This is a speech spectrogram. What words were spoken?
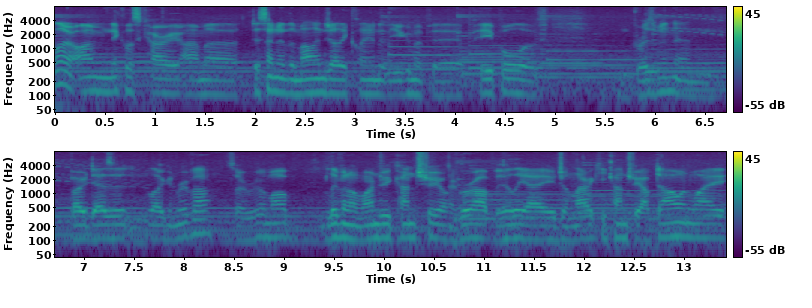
Hello, I'm Nicholas Curry. I'm a descendant of the Mununjali clan of the Yugambeh people of Brisbane and Beaudesert and Logan River, so River Mob. Living on Wurundjeri country. I grew up early age on Larrakia country up Darwin Way,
